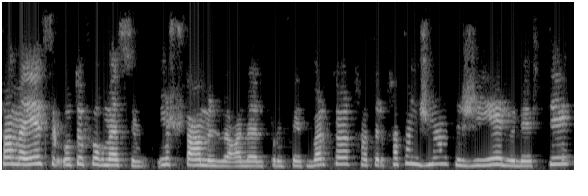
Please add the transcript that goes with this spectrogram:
فما ياسر auto-formation مش تعمل على البروفيت بركة خاطر خاطر جماعة ال GL وال RT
